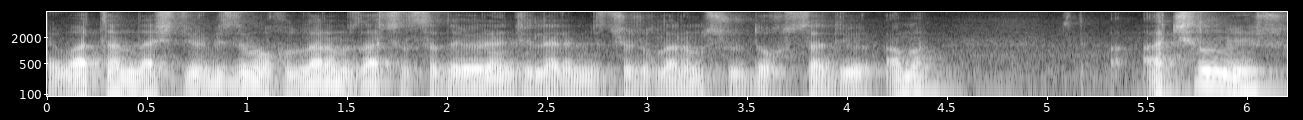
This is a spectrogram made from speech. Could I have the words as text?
E, vatandaş diyor bizim okullarımız açılsa da öğrencilerimiz, çocuklarımız şurada okusa diyor ama işte açılmıyor.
